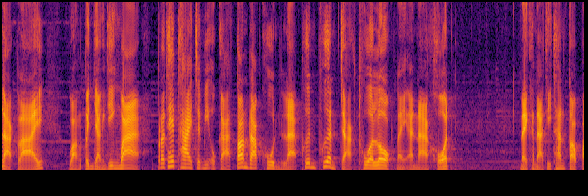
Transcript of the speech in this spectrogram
หลากหลาย หวังเป็นอย่างยิ่งว่าประเทศไทยจะมีโอกาสต้อนรับคุณและเพื่อนๆจากทั่วโลกในอนาคต ในขณะที่ท่านต่อไป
